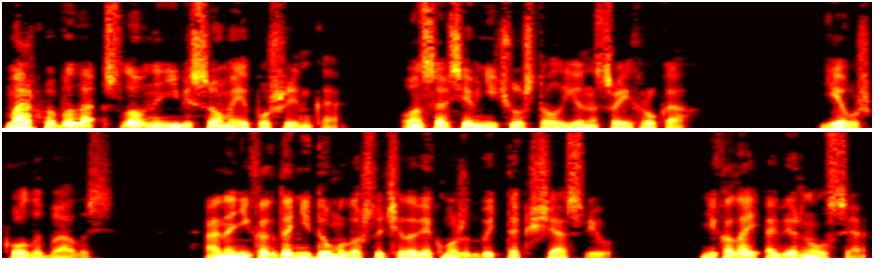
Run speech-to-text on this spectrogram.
Марфа была словно невесомая пушинка. Он совсем не чувствовал ее на своих руках. Девушка улыбалась. Она никогда не думала, что человек может быть так счастлив. Николай обернулся.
